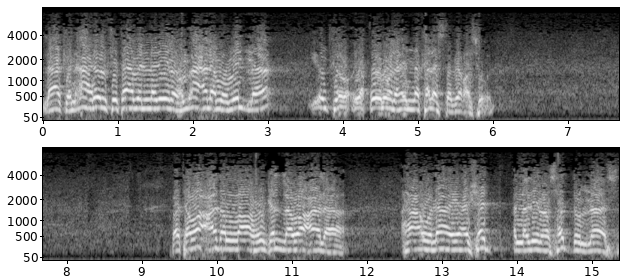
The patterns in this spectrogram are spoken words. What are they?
لكن أهل الكتاب الذين هم أعلم منا ينكر يقولون إنك لست برسول. فتوعد الله جل وعلا هؤلاء أشد الذين صدوا الناس.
